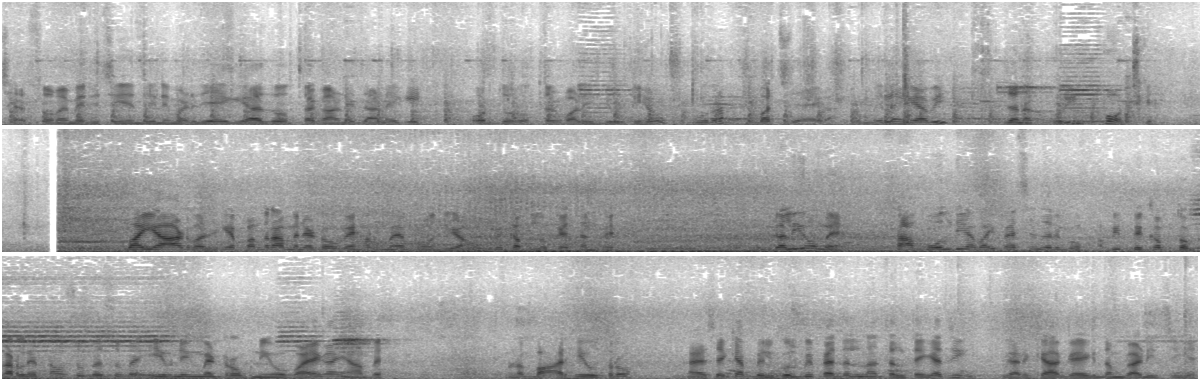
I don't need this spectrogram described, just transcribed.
छः सौ में मेरी सी एन जी निमट जाएगी आज रोहतक आने जाने की। और जो रोहतक वाली ड्यूटी है वो पूरा बच जाएगा। तो मिलेंगे अभी जनकपुरी पहुँच के। भाई, आठ बज के पंद्रह मिनट हो गए हैं और मैं पहुँच गया हूँ पिकअप लोकेशन पे। गलियों में, साफ़ बोल दिया भाई पैसेंजर को। अभी पिकअप तो कर लेता हूँ सुबह सुबह इवनिंग में ड्रॉप नहीं हो पाएगा यहाँ पे। मतलब बाहर ही उतरो। ऐसे क्या बिल्कुल भी पैदल ना चलते क्या जी? घर के आगे एकदम गाड़ी चाहिए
